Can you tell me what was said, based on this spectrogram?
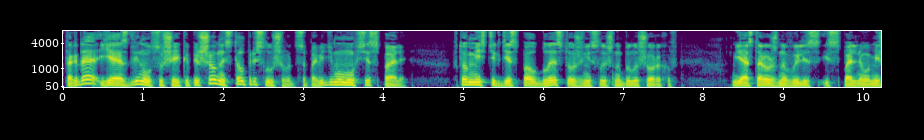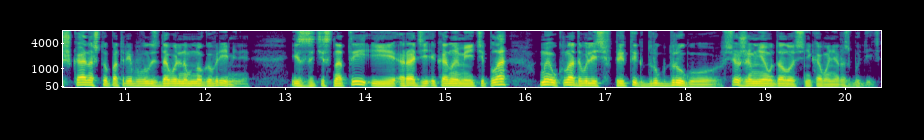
Тогда я сдвинул с ушей капюшон и стал прислушиваться. По-видимому, все спали. В том месте, где спал Блесс, тоже не слышно было шорохов. Я осторожно вылез из спального мешка, на что потребовалось довольно много времени. Из-за тесноты и ради экономии тепла мы укладывались впритык друг к другу. Все же мне удалось никого не разбудить.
